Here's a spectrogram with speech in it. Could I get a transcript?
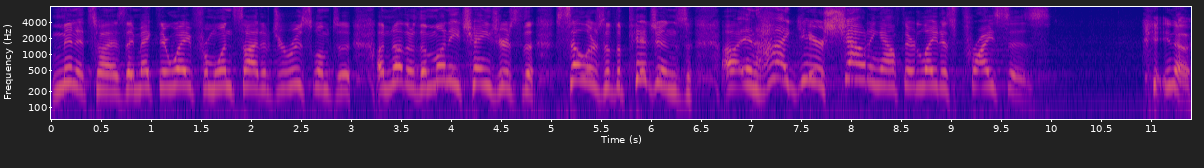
minutes as they make their way from one side of Jerusalem to another. The money changers, the sellers of the pigeons uh, in high gear shouting out their latest prices. You know,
